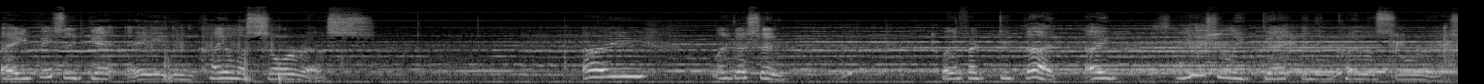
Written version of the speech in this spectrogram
I basically get a Ankylosaurus. I, like I said, but if I did that, I usually get an Ankylosaurus.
